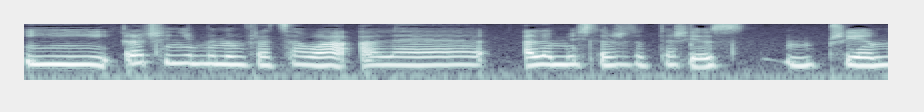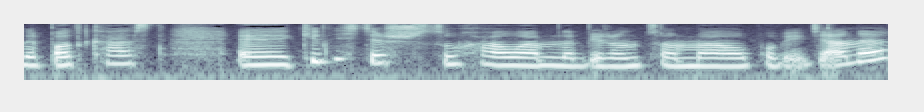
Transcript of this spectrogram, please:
i raczej nie będę wracała, ale, ale myślę, że to też jest mm, przyjemny podcast. E, kiedyś też słuchałam na bieżąco Mało Powiedziane,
